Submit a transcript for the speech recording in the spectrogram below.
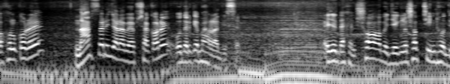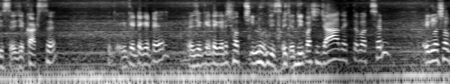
দখল করে, নার্সারি যারা ব্যবসা করে, ওদেরকে ভাড়া দিছে। এই যে দেখেন, সব যেগুলো সব চিহ্ন দিছে যে কাটছে, কেটে কেটে, এই যে কেটে কেটে সব চিহ্ন দিছে। যে দুই পাশে যা দেখতে পাচ্ছেন, এগুলো সব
